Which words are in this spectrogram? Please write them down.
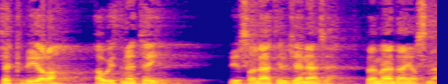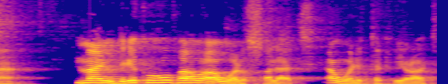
تكبيرة أو اثنتين في صلاة الجنازة فماذا يصنع؟ ما يدركه فهو أول الصلاة أول التكبيرات.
